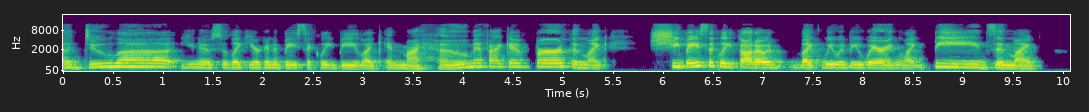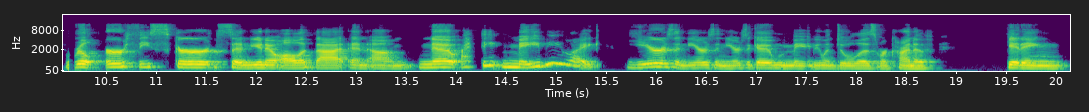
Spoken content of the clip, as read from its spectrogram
a doula you know so like you're gonna basically be like in my home if i give birth and like she basically thought i would like we would be wearing like beads and like real earthy skirts and you know all of that and um no i think maybe like years and years and years ago maybe when doulas were kind of getting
